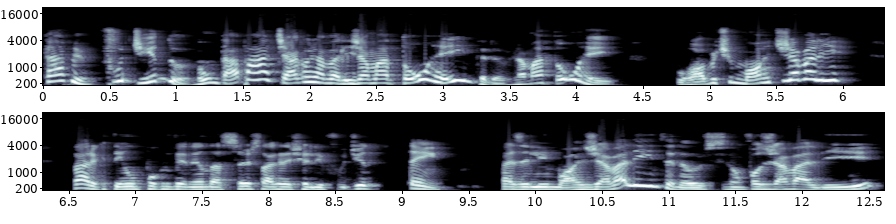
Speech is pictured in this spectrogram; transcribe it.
sabe, fudido. Não dá pra ratear com o javali. Já matou um rei, entendeu? Já matou um rei. O Robert morre de javali. Claro que tem um pouco de veneno da Cersei lá que deixa ele fudido. Tem. Mas ele morre de javali, entendeu? Se não fosse javali,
